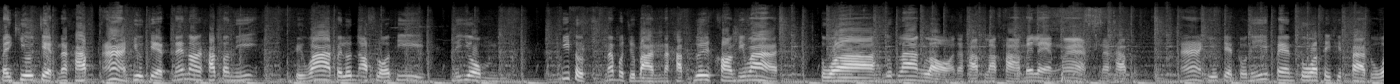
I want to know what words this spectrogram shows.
เป็น Q7 นะครับอ่า Q7 แน่นอนครับตอนนี้ถือว่าเป็นรุ่นออฟโรดที่นิยมที่สุดณปัจจุบันนะครับ ด้วยความที่ว่าตัวรูปร่างหล่อนะครับ ราคาไม่แรงมากนะครับอ่า Q7 ตัวนี้เป็นตัว 48ตัว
